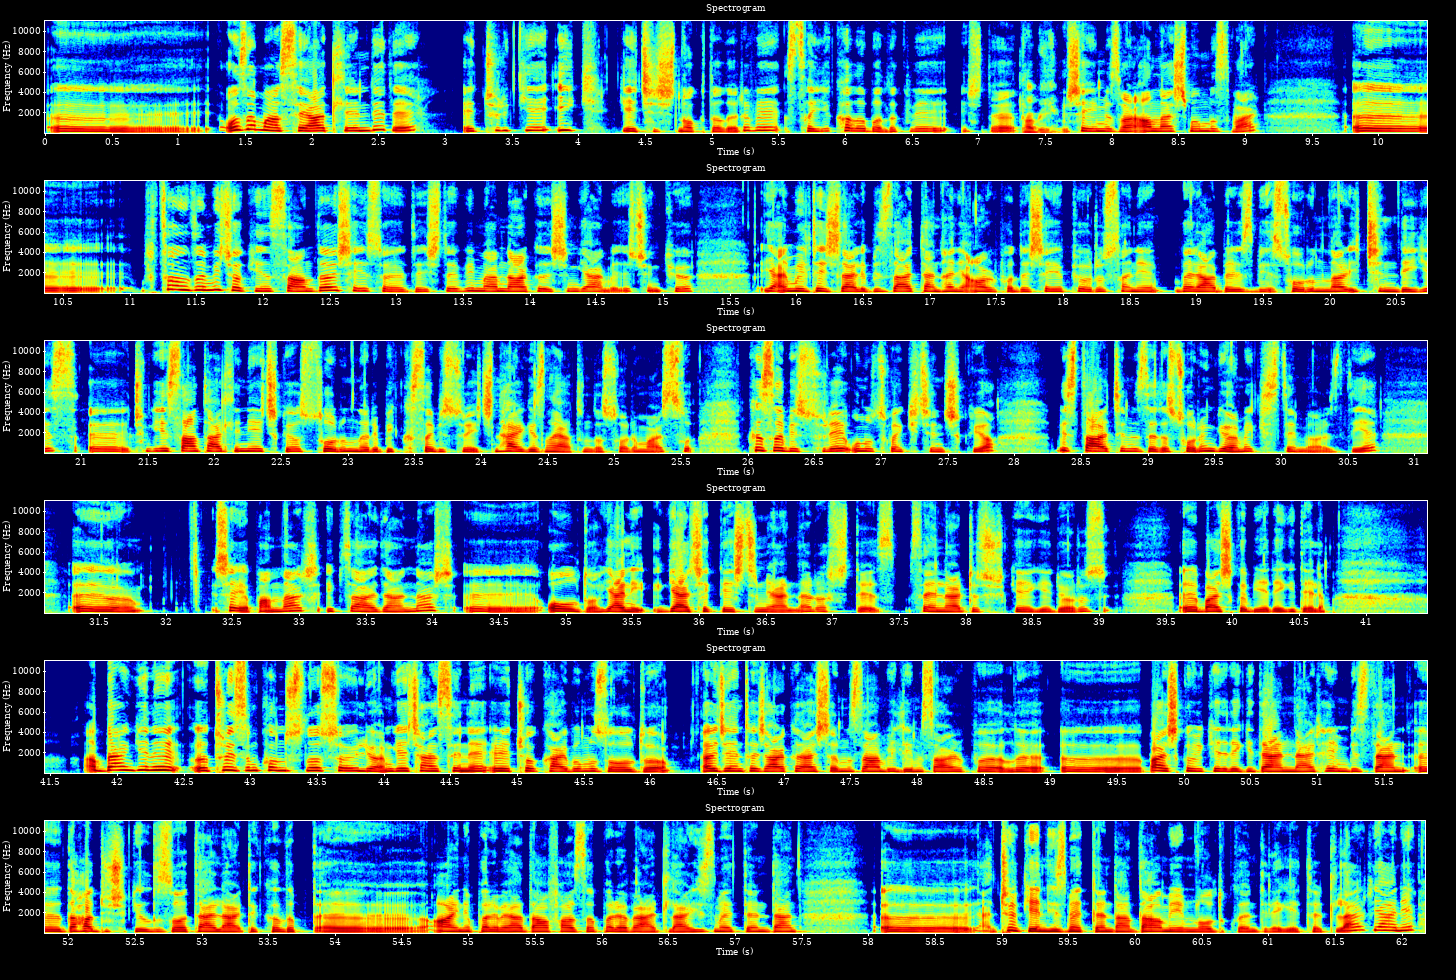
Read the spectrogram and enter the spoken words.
Ee, o zaman seyahatlerinde de e, Türkiye ilk geçiş noktaları ve sayı kalabalık ve işte Tabii. şeyimiz var anlaşmamız var. Ee, tanıdığım birçok insan da şey söyledi işte bilmem ne arkadaşım gelmedi çünkü yani mültecilerle biz zaten hani Avrupa'da şey yapıyoruz hani beraberiz bir sorunlar içindeyiz. Ee, çünkü insan tatili niye çıkıyor? Sorunları bir kısa bir süre için herkesin hayatında sorun var. Kısa bir süre unutmak için çıkıyor. Biz tatilimizde de sorun görmek istemiyoruz diye. Ee, şey yapanlar, iptal edenler e, oldu. Yani gerçekleştirmeyenler işte senelerde Türkiye'ye geliyoruz e, başka bir yere gidelim. Ben gene e, turizm konusunda söylüyorum. Geçen sene evet çok kaybımız oldu. Acentacı arkadaşlarımızdan bildiğimiz Avrupalı e, başka ülkelere gidenler hem bizden e, daha düşük yıldız otellerde kalıp e, aynı para veya daha fazla para verdiler. Hizmetlerinden e, Türkiye'nin hizmetlerinden daha memnun olduklarını dile getirdiler. Yani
